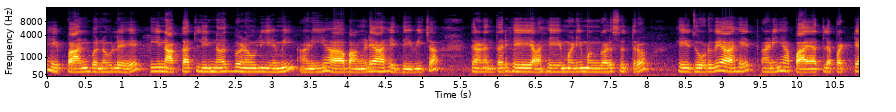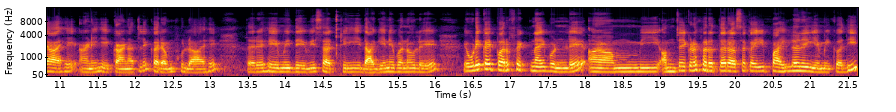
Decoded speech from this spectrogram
हे पान बनवलं आहे ही नाकातली नथ बनवली आहे मी आणि ह्या बांगड्या आहेत देवीच्या. त्यानंतर हे आहे मणिमंगळसूत्र. हे जोडवे आहेत आणि ह्या पायातल्या पट्ट्या आहे आणि हे कानातले करम फुलं आहे. तर हे मी देवीसाठी दागिने बनवले. एवढे काही परफेक्ट नाही बनले. मी आमच्या इकडे खरं तर असं काही पाहिलं नाही आहे मी कधी.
